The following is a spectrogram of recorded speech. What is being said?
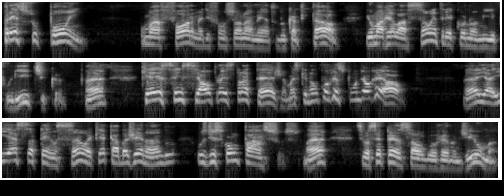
pressupõe uma forma de funcionamento do capital e uma relação entre economia e política né, que é essencial para a estratégia, mas que não corresponde ao real. Né? E aí essa tensão é que acaba gerando os descompassos. Né? Se você pensar o governo Dilma,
